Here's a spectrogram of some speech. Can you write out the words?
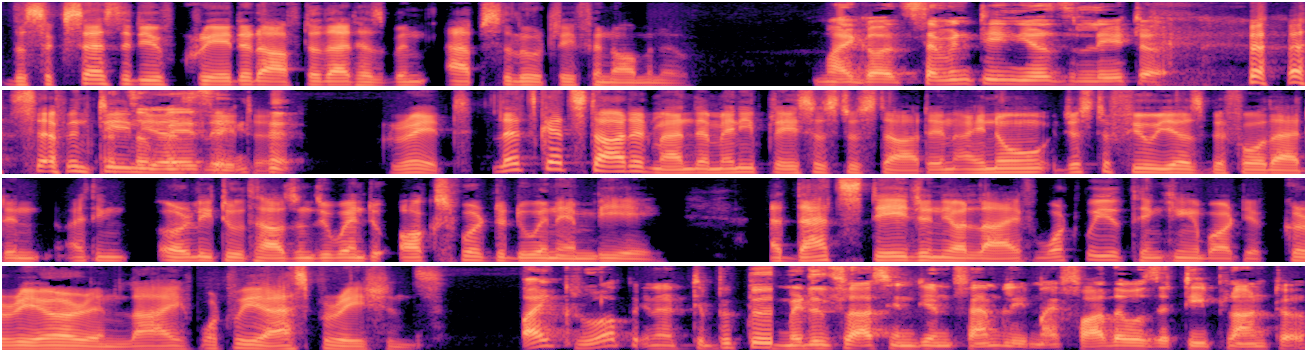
the success that you've created after that has been absolutely phenomenal. My God, 17 years later. 17 That's years amazing. later. Great. Let's get started, man. There are many places to start. And I know just a few years before that, in I think early 2000s, you went to Oxford to do an MBA. At that stage in your life, what were you thinking about your career and life? What were your aspirations? I grew up in a typical middle class Indian family. My father was a tea planter.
